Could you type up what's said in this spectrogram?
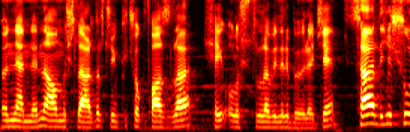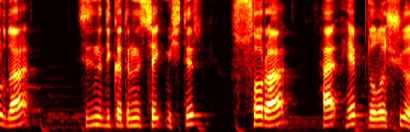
önlemlerini almışlardır çünkü çok fazla şey oluşturulabilir böylece. Sadece şurada sizin de dikkatinizi çekmiştir. Sora hep dolaşıyor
